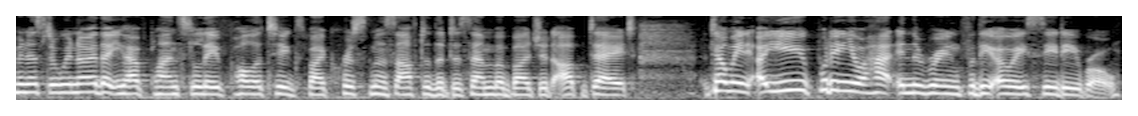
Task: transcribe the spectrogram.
Minister, we know that you have plans to leave politics by Christmas after the December budget update. Tell me, are you putting your hat in the ring for the OECD role?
